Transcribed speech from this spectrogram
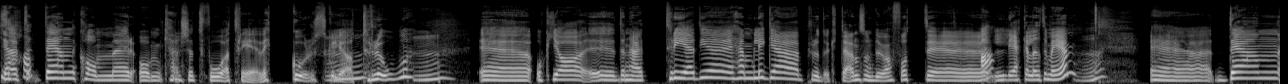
Så att den kommer om kanske två, tre veckor skulle mm. jag tro. Mm. Eh, och jag, eh, den här tredje hemliga produkten som du har fått eh, ah. leka lite med. Mm. Eh, den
